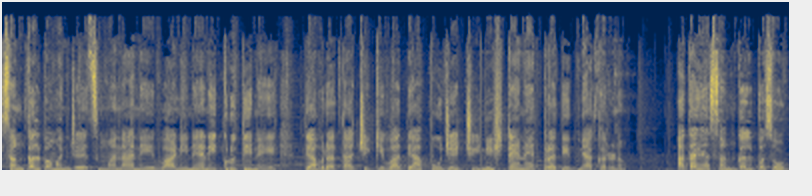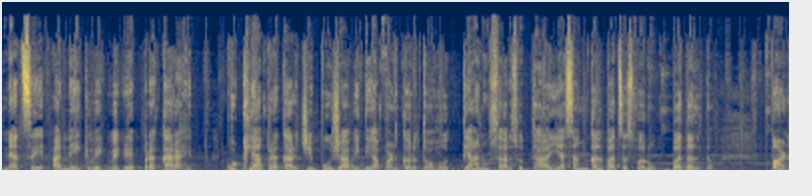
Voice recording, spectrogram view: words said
संकल्प म्हणजेच मनाने वाणीने आणि कृतीने त्या व्रताची किंवा त्या पूजेची निष्ठेने प्रतिज्ञा करणं. आता या संकल्प सोडण्याचे अनेक वेगवेगळे प्रकार आहेत. कुठल्या प्रकारची पूजाविधी आपण करतो आहोत त्यानुसार सुद्धा या संकल्पाचं स्वरूप बदलतं. पण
